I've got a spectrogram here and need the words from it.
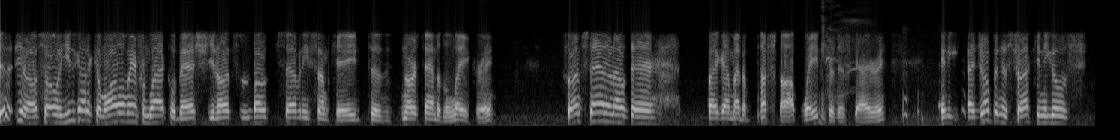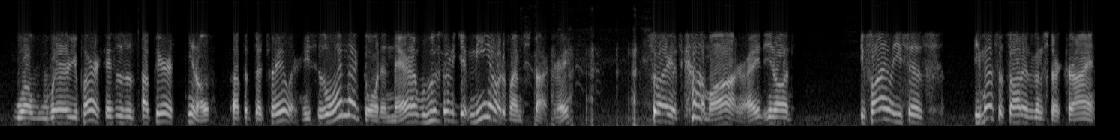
you know, so he's got to come all the way from Lac La You know, it's about seventy some k to the north end of the lake, right? So I'm standing out there like I'm at a bus stop waiting for this guy, right? And he, I jump in his truck and he goes, "Well, where are you parked?" I says, "Up here, you know, up at the trailer." He says, "Well, I'm not going in there. Who's going to get me out if I'm stuck, right?" so I goes, "Come on, right? You know." He finally he says, he must have thought I was going to start crying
